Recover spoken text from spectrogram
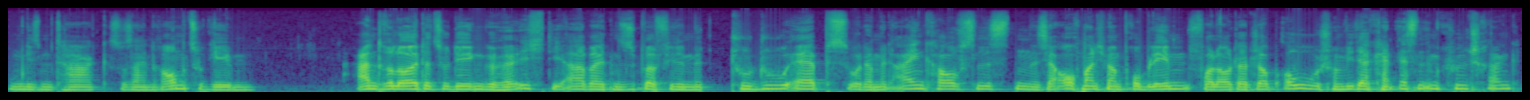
um diesem Tag so seinen Raum zu geben. Andere Leute, zu denen gehöre ich, die arbeiten super viel mit To-Do-Apps oder mit Einkaufslisten. Ist ja auch manchmal ein Problem vor lauter Job. Oh, schon wieder kein Essen im Kühlschrank.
